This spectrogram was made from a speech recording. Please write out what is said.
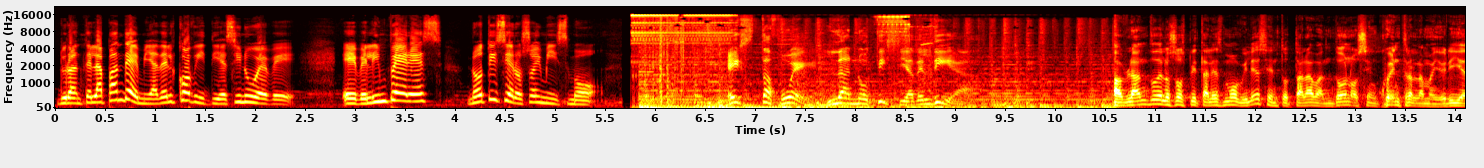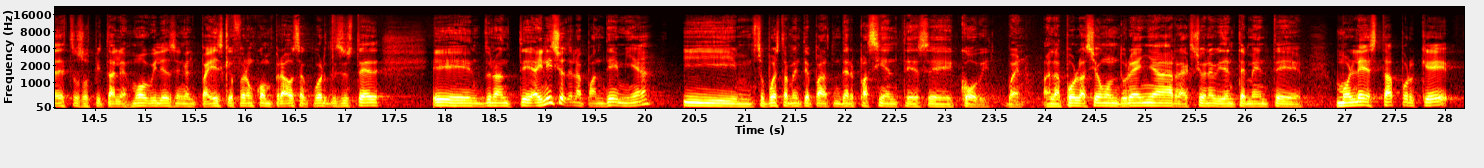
durante la pandemia del COVID-19. Evelyn Pérez, Noticieros Hoy mismo. Esta fue la noticia del día. Hablando de los hospitales móviles, en total abandono se encuentran la mayoría de estos hospitales móviles en el país que fueron comprados, acuérdese usted, eh, durante a inicio de la pandemia y supuestamente para atender pacientes eh, COVID. Bueno, a la población hondureña reacciona evidentemente molesta porque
